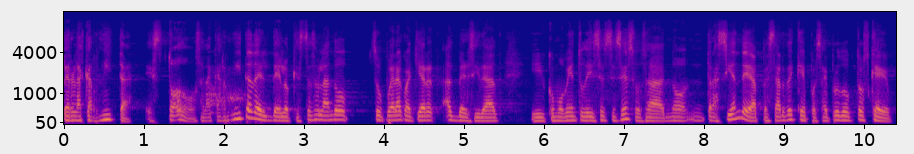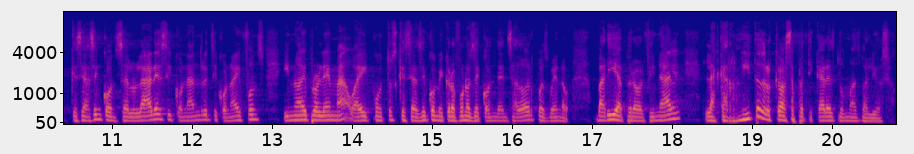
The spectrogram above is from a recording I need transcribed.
pero la carnita es todo, o sea, la carnita de, lo que estás hablando supera cualquier adversidad y como bien tú dices es eso, o sea, no trasciende a pesar de que pues hay productos que, que, se hacen con celulares y con Android y con iPhones y no hay problema o hay otros que se hacen con micrófonos de condensador, pues bueno, varía, pero al final la carnita de lo que vas a platicar es lo más valioso.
